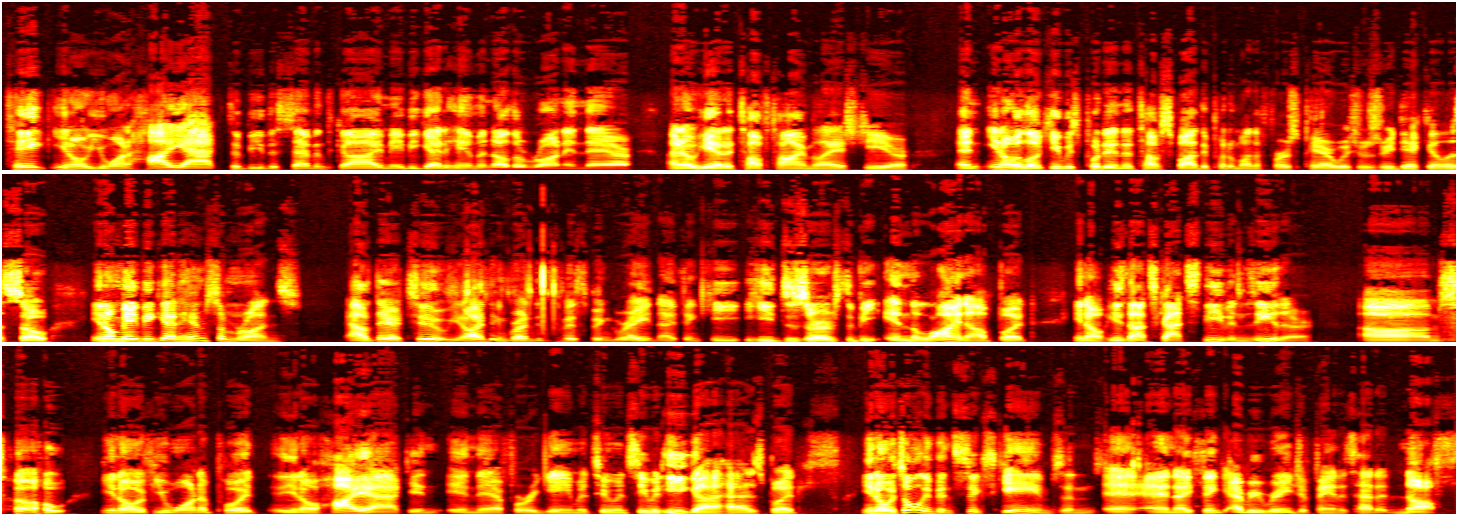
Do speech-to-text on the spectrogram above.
Take you know you want Hajek to be the seventh guy, maybe get him another run in there. I know he had a tough time last year, and you know look he was put in a tough spot. They put him on the first pair, which was ridiculous. So you know maybe get him some runs out there too. You know, I think Brendan Smith's been great, and I think he he deserves to be in the lineup. But you know, he's not Scott Stevens either. Um, so you know, if you want to put you know Hajek in in there for a game or two and see what he got has, but you know, it's only been six games, and and, and I think every Ranger fan has had enough.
